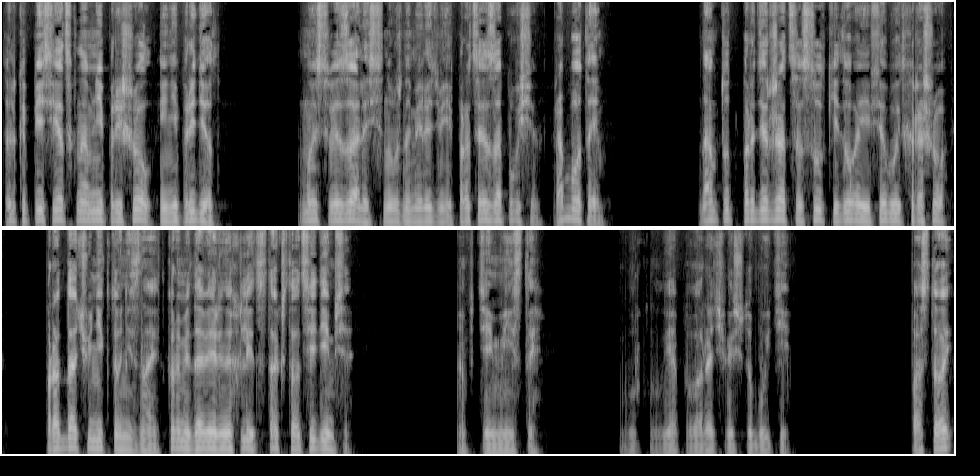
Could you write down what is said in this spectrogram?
Только писец к нам не пришел и не придет. Мы связались с нужными людьми. Процесс запущен. Работаем. Нам тут продержаться сутки-двое, и все будет хорошо. Про дачу никто не знает, кроме доверенных лиц, так что отсидимся. Оптимисты. Буркнул я, поворачиваясь, чтобы уйти. Постой,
